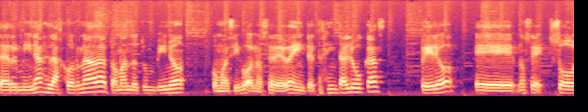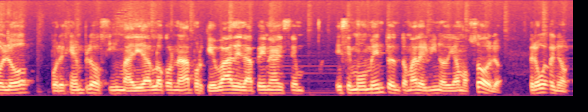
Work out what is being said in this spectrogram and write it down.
terminás la jornada tomándote un vino, como decís vos, no sé, de 20, 30 lucas, pero, eh, no sé, solo, por ejemplo, sin maridarlo con nada, porque vale la pena ese, ese momento en tomar el vino, digamos, solo. Pero bueno,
